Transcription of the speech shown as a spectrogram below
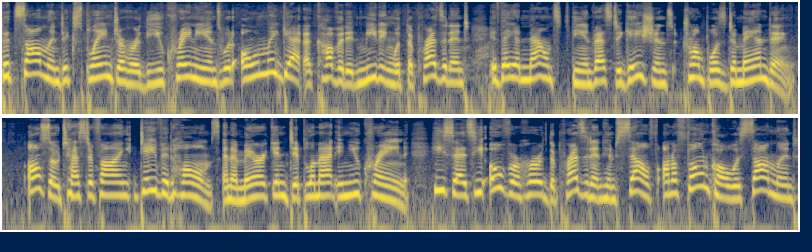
That Sondland explained to her the Ukrainians would only get a coveted meeting with the president if they announced the investigations Trump was demanding. Also testifying, David Holmes, an American diplomat in Ukraine. He says he overheard the president himself on a phone call with Sondland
